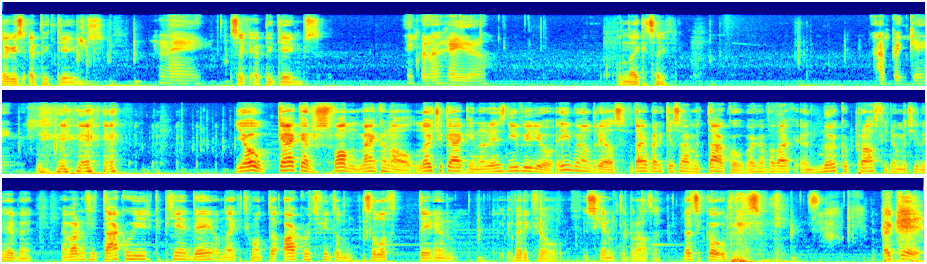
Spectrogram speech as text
Zeg eens Epic Games. Nee, Zeg Epic Games. ik wil een reden. Omdat ik het zeg. Epic Games. Yo, kijkers van mijn kanaal. Leuk je kijken naar deze nieuwe video. Ik ben Andreas. Vandaag ben ik hier samen met Taco. We gaan vandaag een leuke praatvideo met jullie hebben. En waarom zit Taco hier? Ik heb geen idee. Omdat ik het gewoon te awkward vind om zelf tegen een, weet ik veel, scherm te praten. Let's go. Oké,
